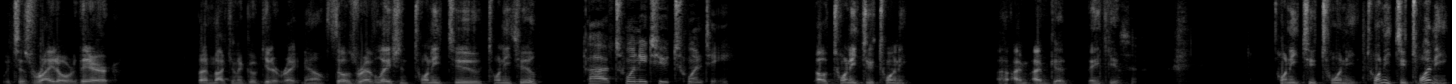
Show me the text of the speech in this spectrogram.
which is right over there, but I'm not going to go get it right now. So it's Revelation 22, 22? Uh, 22, 20. Oh, 22, 20. Uh, I'm, I'm good. Thank you. So. 22, 20. 22, 20.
